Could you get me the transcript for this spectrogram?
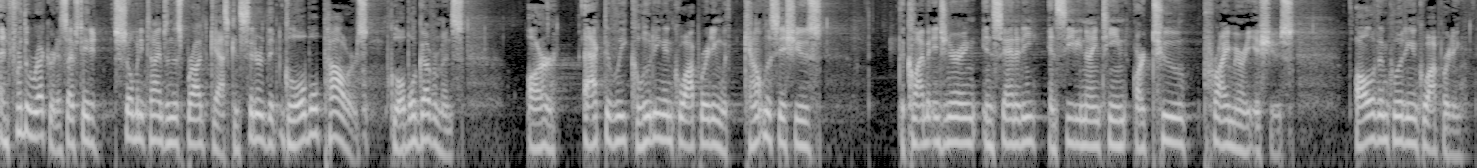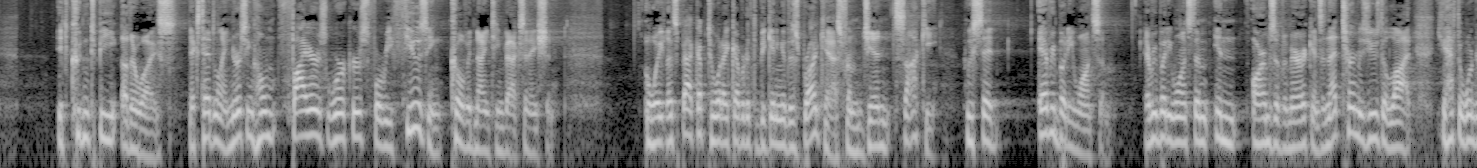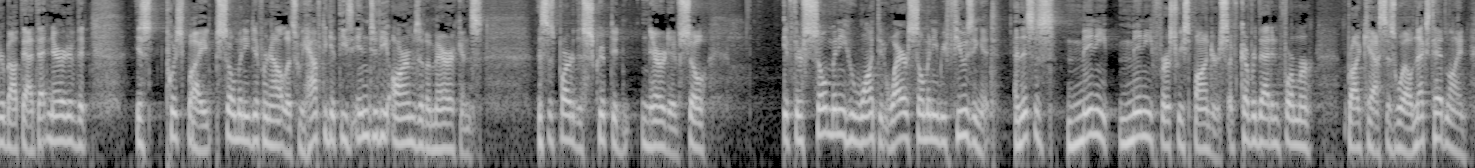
And for the record, as I've stated so many times in this broadcast, consider that global powers, global governments, are actively colluding and cooperating with countless issues. The climate engineering insanity and CV19 are two primary issues, all of them colluding and cooperating. It couldn't be otherwise. Next headline Nursing home fires workers for refusing COVID 19 vaccination. Oh, wait, let's back up to what I covered at the beginning of this broadcast from Jen Psaki, who said everybody wants them. Everybody wants them in arms of Americans. And that term is used a lot. You have to wonder about that. That narrative that is pushed by so many different outlets. We have to get these into the arms of Americans. This is part of the scripted narrative. So if there's so many who want it, why are so many refusing it? And this is many, many first responders. I've covered that in former broadcasts as well. Next headline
